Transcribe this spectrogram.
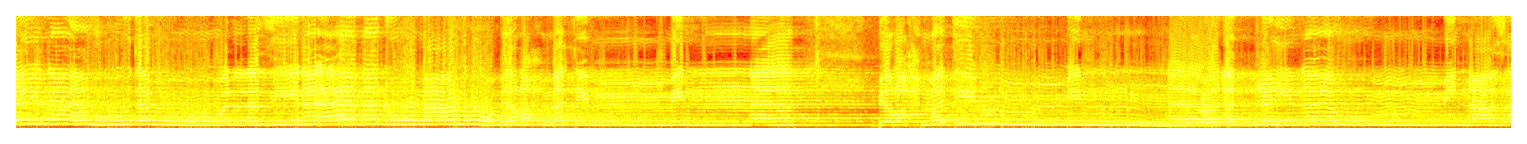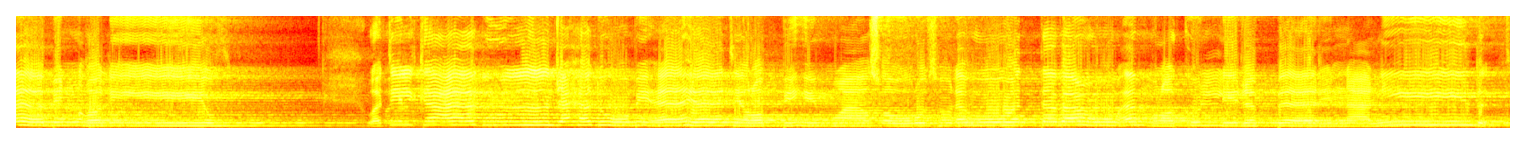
نجينا هودا والذين آمنوا معه برحمة منا برحمة منا ونجيناهم من عذاب غليظ. وتلك عاد جحدوا بآيات ربهم وعصوا رسله واتبعوا أمر كل جبار عنيد.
